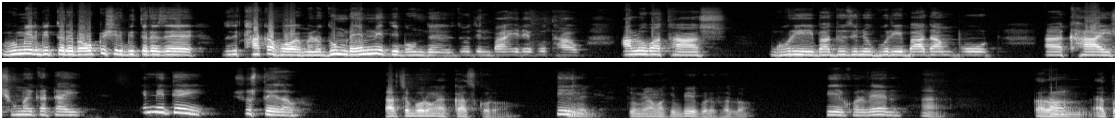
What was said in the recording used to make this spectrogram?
রুমের ভিতরে বা অফিসের ভিতরে যে যদি থাকা হয় মানে ধুমটা এমনিতেই বন্ধ দুদিন বাইরে কোথাও আলো বাতাস ঘুরি বা দুজনে ঘুরি বাদাম বুট খাই সময় কাটাই এমনিতেই সুস্থ হয়ে যাও। তার চেয়ে বরং এক কাজ করো তুমি তুমি আমাকে বিয়ে করে ফেলো। বিয়ে করবেন? হ্যাঁ কারণ এত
